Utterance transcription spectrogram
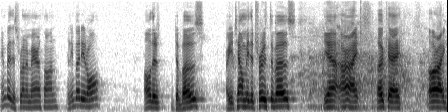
Anybody that's run a marathon? Anybody at all? Oh, there's DeBose. Are you telling me the truth, DeBose? yeah, all right. Okay. All right.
